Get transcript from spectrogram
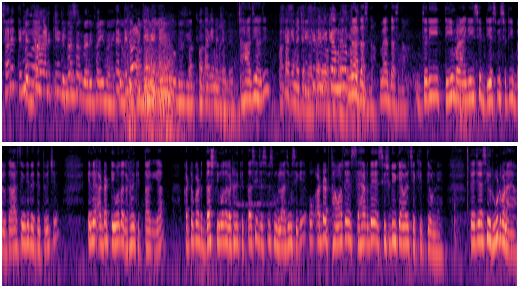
ਸਾਰੇ ਤਿੰਨੋਂ ਲੜਕੀਆਂ ਕਿੱਦਾਂ ਸਰ ਵੈਰੀਫਾਈ ਹੋਇਆ ਕਿ ਤਿੰਨੋਂ ਲੜਕੀਆਂ ਗਈਆਂ। ਪਤਾ ਕਿਵੇਂ ਚੱਲਿਆ? ਹਾਂਜੀ ਹਾਂਜੀ ਪਤਾ ਕਿਵੇਂ ਚੱਲਿਆ ਸੀਸੀਟੀਵੀ ਕੈਮਰੇ ਦਾ ਮੈਂ ਦੱਸਦਾ ਮੈਂ ਦੱਸਦਾ। ਜਿਹੜੀ ਟੀਮ ਬਣਾਈ ਗਈ ਸੀ ਡੀਐਸਪੀ ਸਿਟੀ ਬਲਕਾਰ ਸਿੰਘ ਜੀ ਦੇ ਨੇਤਰਤਵ ਵਿੱਚ ਇਹਨੇ ਅੱਡ ਅੱਡ ਟੀਮਾਂ ਦਾ ਗਠਨ ਕੀਤਾ ਗਿਆ। ਘੱਟੋ ਘੱਟ 10 ਟੀਮਾਂ ਦਾ ਗਠਨ ਕੀਤਾ ਸੀ ਜਿਸ ਵਿੱਚ ਮੁਲਾਜ਼ਮ ਸੀਗੇ। ਉਹ ਅੱਡ ਅੱਡ ਥਾਵਾਂ ਤੇ ਸ਼ਹਿਰ ਦੇ ਸੀਸੀਟੀਵੀ ਕੈਮਰੇ ਚੈੱਕ ਕੀਤੇ ਉਹਨੇ। ਤੇ ਜੇ ਅਸੀਂ ਰੂਟ ਬਣਾਇਆ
